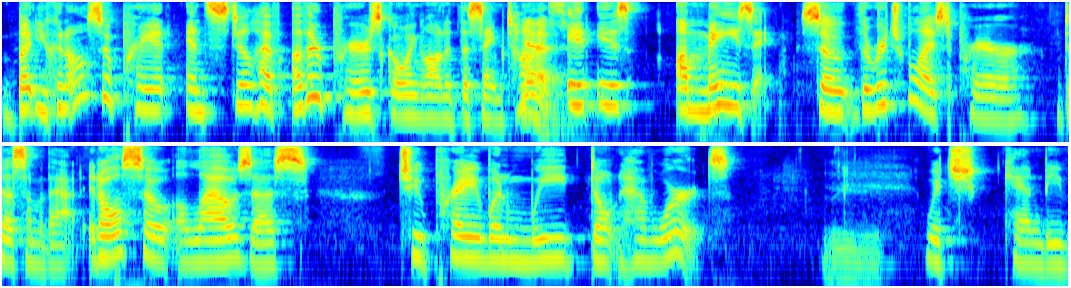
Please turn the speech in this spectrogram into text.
But you can also pray it and still have other prayers going on at the same time. Yes. It is amazing. So the ritualized prayer does some of that. It also allows us to pray when we don't have words, which can be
